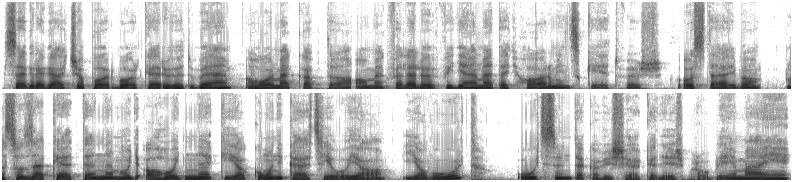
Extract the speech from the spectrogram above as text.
szegregált csoportból került be, ahol megkapta a megfelelő figyelmet egy 32 fős osztályba. Azt hozzá kell tennem, hogy ahogy neki a kommunikációja javult, úgy szüntek a viselkedés problémái,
